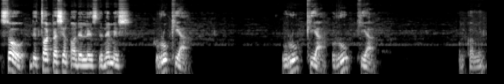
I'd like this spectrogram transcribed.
So the third person on the list the name is rukia. Rukia rukia. I'm coming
